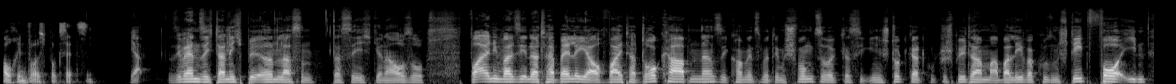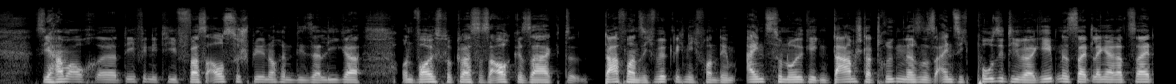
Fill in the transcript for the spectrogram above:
auch in Wolfsburg setzen. Sie werden sich da nicht beirren lassen. Das sehe ich genauso. Vor allen Dingen, weil sie in der Tabelle ja auch weiter Druck haben. Ne? Sie kommen jetzt mit dem Schwung zurück, dass sie gegen Stuttgart gut gespielt haben, aber Leverkusen steht vor ihnen. Sie haben auch äh, definitiv was auszuspielen noch in dieser Liga. Und Wolfsburg, du hast es auch gesagt, darf man sich wirklich nicht von dem 1 zu 0 gegen Darmstadt trügen lassen. Das einzig positive Ergebnis seit längerer Zeit.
